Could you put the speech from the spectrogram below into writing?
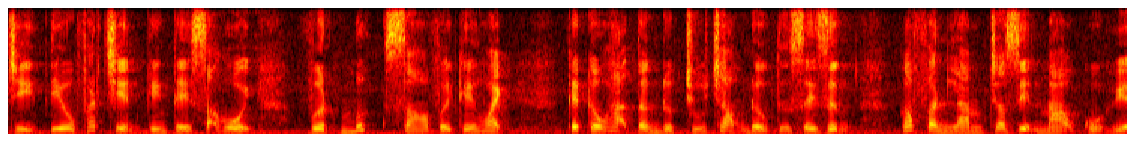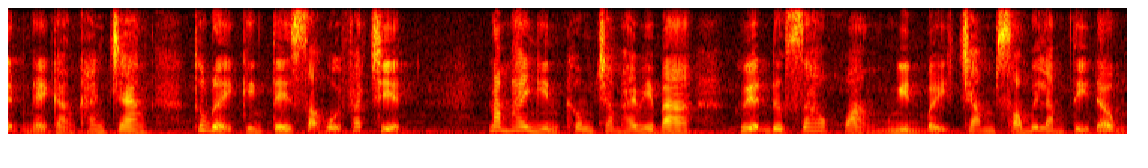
chỉ tiêu phát triển kinh tế xã hội vượt mức so với kế hoạch. Kết cấu hạ tầng được chú trọng đầu tư xây dựng, góp phần làm cho diện mạo của huyện ngày càng khang trang, thúc đẩy kinh tế xã hội phát triển. Năm 2023, huyện được giao khoảng 1.765 tỷ đồng,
